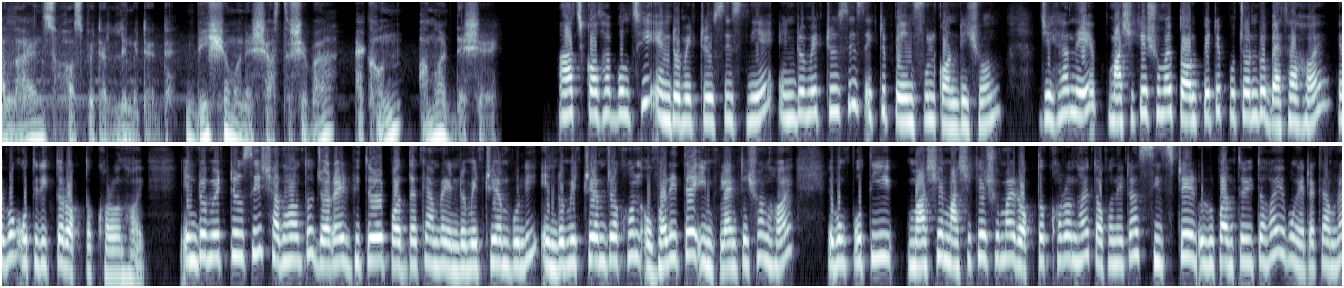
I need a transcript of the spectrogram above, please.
অ্যালায়েন্স হসপিটাল লিমিটেড বিশ্বমানের স্বাস্থ্যসেবা এখন আমার দেশে। আজ কথা বলছি এন্ডোমেট্রিওসিস নিয়ে। এন্ডোমেট্রিওসিস একটি পেইনফুল কন্ডিশন যেখানে মাসিকের সময় তলপেটে প্রচণ্ড ব্যথা হয় এবং অতিরিক্ত রক্তক্ষরণ হয়। এন্ডোমেট্রিওসিস সাধারণত জরায়ুর ভিতরের পর্দাকে আমরা এন্ডোমেট্রিয়াম বলি। এন্ডোমেট্রিয়াম যখন ওভারিতে ইমপ্ল্যান্টেশন হয় এবং প্রতি মাসে মাসিকের সময় রক্তক্ষরণ হয়, তখন এটা সিস্টে রূপান্তরিত হয় এবং এটাকে আমরা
